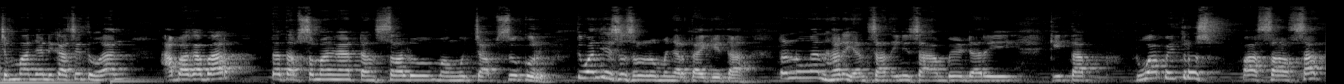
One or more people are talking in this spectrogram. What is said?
jemaat yang dikasih Tuhan, apa kabar? Tetap semangat dan selalu mengucap syukur. Tuhan Yesus selalu menyertai kita. Renungan harian saat ini saya ambil dari kitab 2 Petrus pasal 1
